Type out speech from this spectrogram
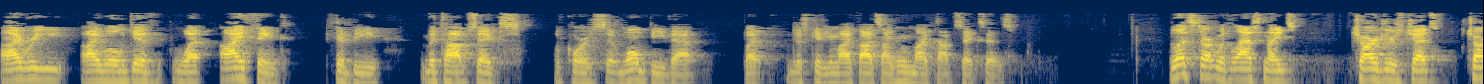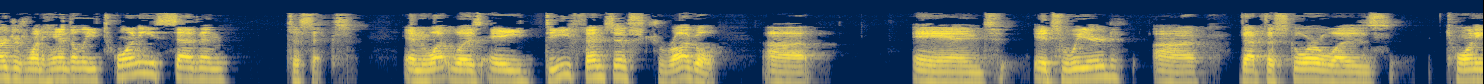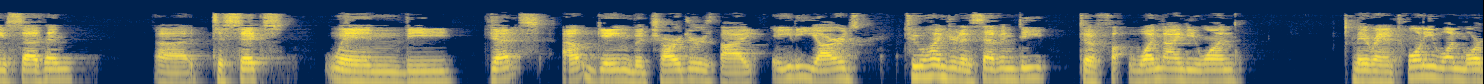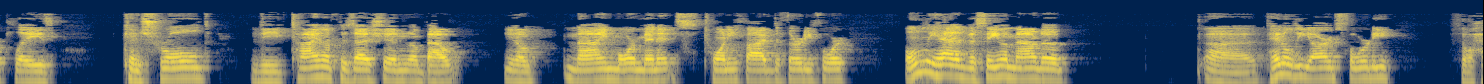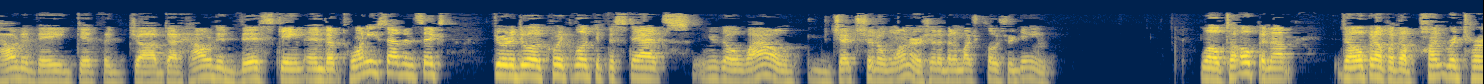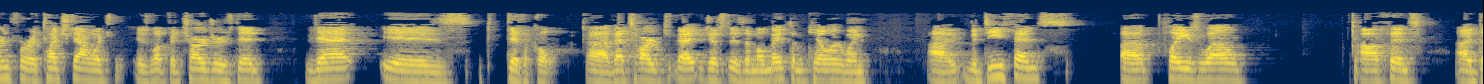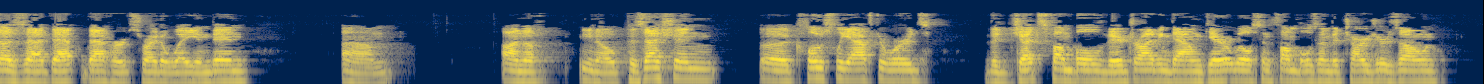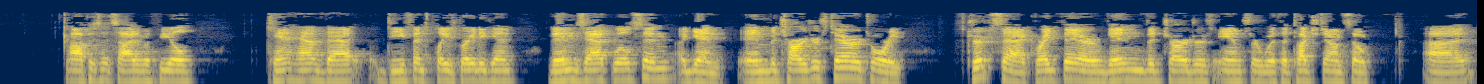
I re I will give what I think should be the top six. Of course, it won't be that, but just give you my thoughts on who my top six is. Let's start with last night's Chargers Jets. Chargers won handily 27 to 6 in what was a defensive struggle. Uh, and it's weird uh, that the score was 27 uh, to 6 when the Jets outgained the Chargers by 80 yards, 270 to 191. They ran 21 more plays, controlled the time of possession about, you know, nine more minutes, 25 to 34. Only had the same amount of uh, penalty yards, 40. So how did they get the job done? How did this game end up 27 6? If you were to do a quick look at the stats, you go, wow, Jets should have won or should have been a much closer game. Well, to open up, to open up with a punt return for a touchdown, which is what the Chargers did, that is difficult. Uh, that's hard. That just is a momentum killer when uh, the defense uh, plays well, offense uh, does that, that that hurts right away. And then um, on a you know possession uh, closely afterwards, the Jets fumble. They're driving down. Garrett Wilson fumbles in the Charger zone, opposite side of the field. Can't have that. Defense plays great again. Then Zach Wilson again in the Chargers territory. Strip sack right there. Then the Chargers answer with a touchdown. So uh,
